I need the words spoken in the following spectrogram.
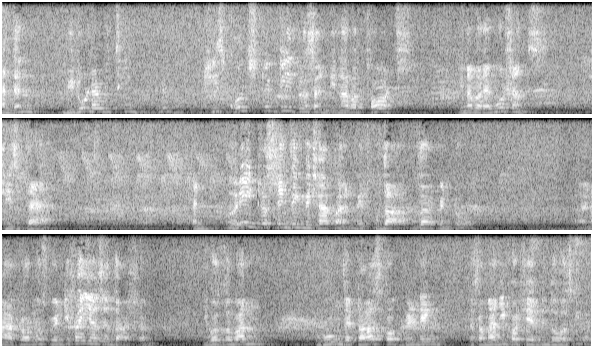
And then we don't have to think. She's constantly present in our thoughts, in our emotions. She's there. And very interesting thing which happened with Udar, Udar Pinto. You know, after almost 25 years in the ashram, he was the one whom the task of building the Samadhi for Sri Aurobindo was given.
